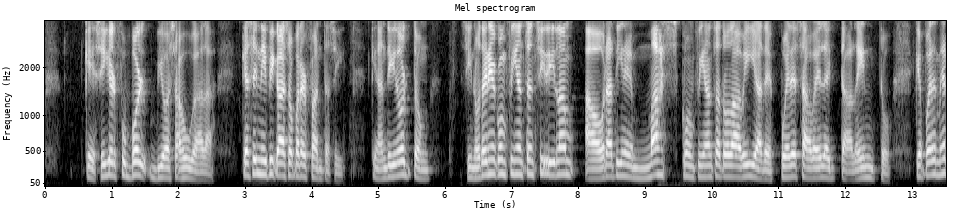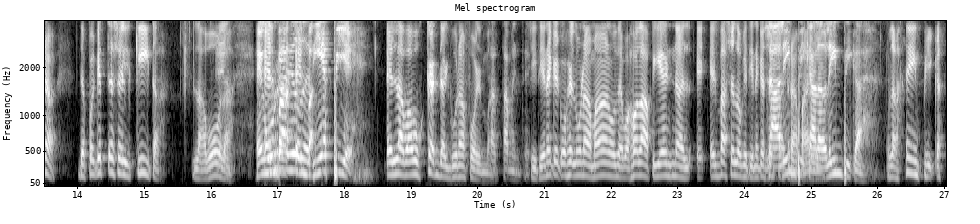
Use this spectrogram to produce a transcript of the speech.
que sigue el fútbol, vio esa jugada. ¿Qué significa eso para el fantasy? Que Andy Dalton, si no tenía confianza en CD Lamb, ahora tiene más confianza todavía después de saber el talento. Que puede, mira, después que esté cerquita la bola. En él un va- radio de va- 10 pies. él la va a buscar de alguna forma. Exactamente. Si tiene que cogerle una mano debajo de la pierna, él, él va a hacer lo que tiene que hacer. La para olímpica, atraparla. la olímpica. La olímpica.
